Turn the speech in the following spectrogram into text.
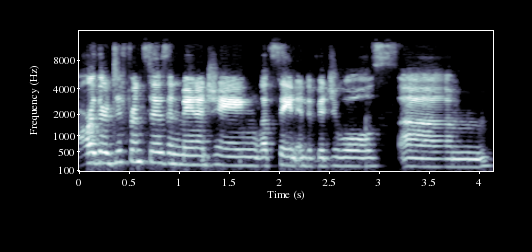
are there differences in managing, let's say, an individual's um,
